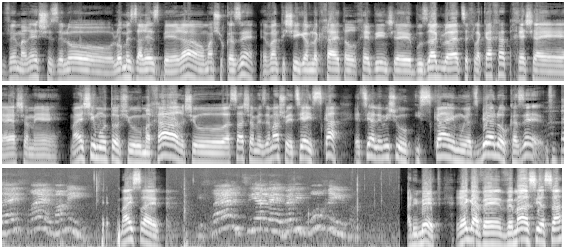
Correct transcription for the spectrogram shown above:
ומראה שזה לא, לא מזרז בעירה או משהו כזה. הבנתי שהיא גם לקחה את העורכי דין שבוזגלו היה צריך לקחת אחרי שהיה שם, אה, מה האשימו אותו? שהוא מכר, שהוא עשה שם איזה משהו, הציע עסקה, הציע למישהו עסקה אם הוא יצביע לו, כזה. זה היה ישראל, ממי. מה ישראל? ישראל הציע לבני ברוכי. אני מת. רגע, ו- ומה אסי עשה?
